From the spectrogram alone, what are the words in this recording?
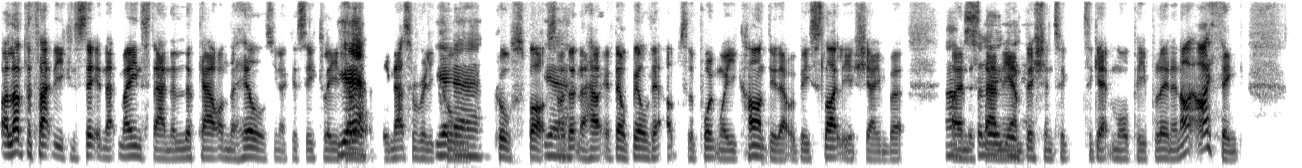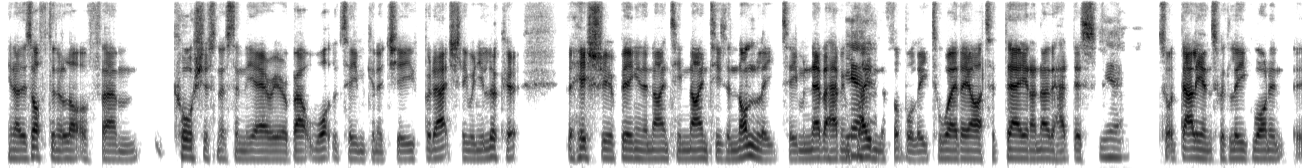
I love the fact that you can sit in that main stand and look out on the hills. You know, can see Cleeve. Hill Yeah. and everything. that's a really Yeah. cool, cool spot. So I don't know how if they'll build it up to the point where you can't do that would be slightly a shame. But I understand the ambition to to get more people in, and I, I think. You know, there's often a lot of um, cautiousness in the area about what the team can achieve. But actually, when you look at the history of being in the 1990s a non-league team and never having Yeah. played in the football league to where they are today, and I know they had this Yeah, sort of dalliance with League One in, uh,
